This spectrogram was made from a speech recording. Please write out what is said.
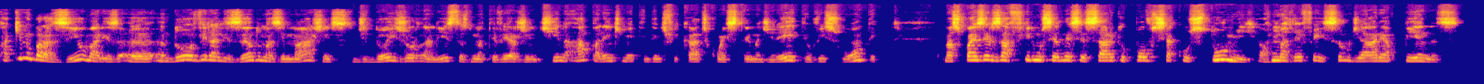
aqui no Brasil, Marisa, uh, andou viralizando umas imagens de dois jornalistas de uma TV argentina, aparentemente identificados com a extrema-direita, eu vi isso ontem, nas quais eles afirmam ser necessário que o povo se acostume a uma refeição diária apenas.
